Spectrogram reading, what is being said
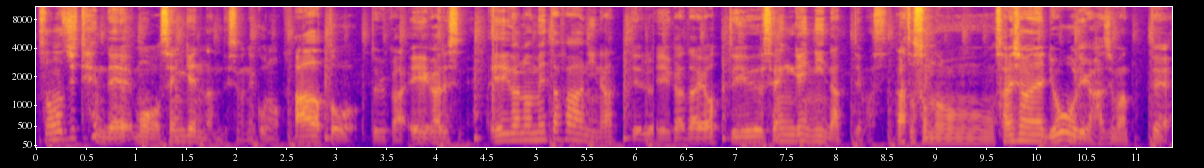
その時点でもう宣言なんですよね、このアートというか映画ですね。映画のメタファーになってる映画だよっていう宣言になってます。あとその、最初のね、料理が始まって、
